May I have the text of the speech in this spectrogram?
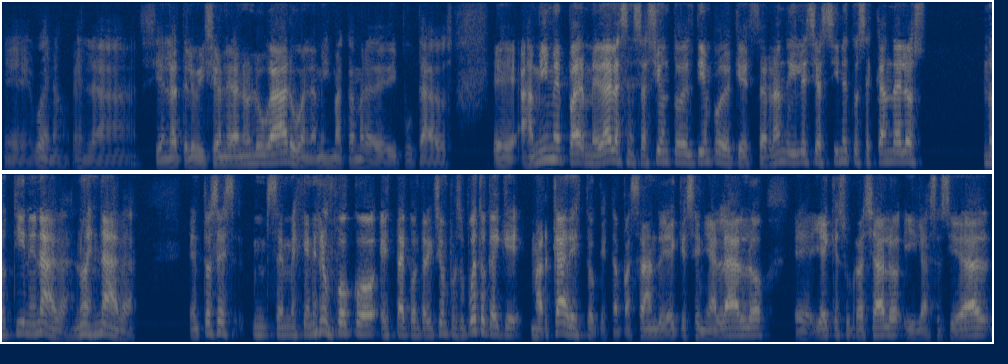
eh, bueno, en la, si en la televisión le dan un lugar o en la misma Cámara de Diputados. a mí me, me da la sensación todo el tiempo de que Fernando Iglesias sin estos escándalos no tiene nada, no es nada. Entonces mm, se me genera un poco esta contradicción. Por supuesto que hay que marcar esto que está pasando y hay que señalarlo eh, y hay que subrayarlo y la sociedad,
